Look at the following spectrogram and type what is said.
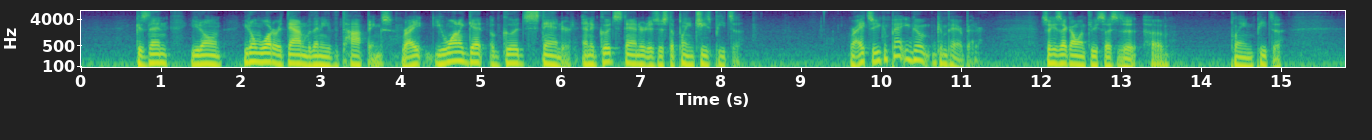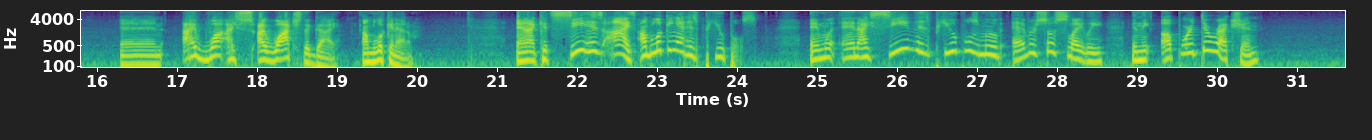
because then you don't you don't water it down with any of the toppings, right? You want to get a good standard, and a good standard is just a plain cheese pizza, right? So you compare you can compare better. So he's like, I want three slices of, of plain pizza, and I, wa- I, I watched the guy. I'm looking at him. And I could see his eyes. I'm looking at his pupils. And when, and I see his pupils move ever so slightly in the upward direction.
